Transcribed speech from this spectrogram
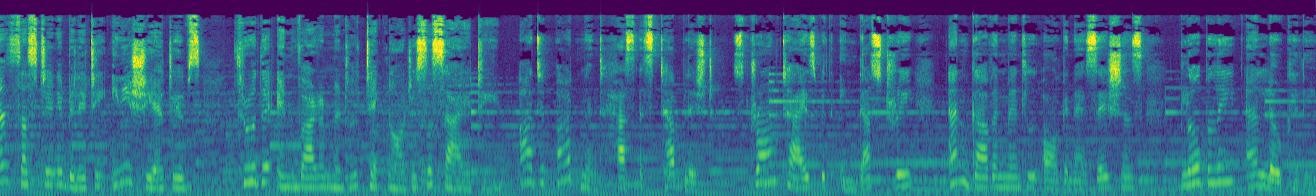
and sustainability initiatives through the Environmental Technology Society. Our department has established strong ties with industry and governmental organizations globally and locally,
